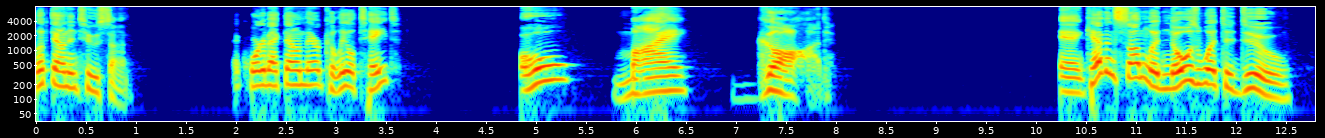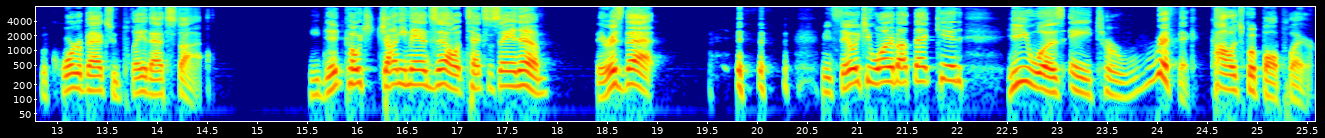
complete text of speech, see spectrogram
Look down in Tucson. That quarterback down there, Khalil Tate. Oh my God. And Kevin Sumlin knows what to do with quarterbacks who play that style. He did coach Johnny Manziel at Texas A&M. There is that. I mean, say what you want about that kid. He was a terrific college football player.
